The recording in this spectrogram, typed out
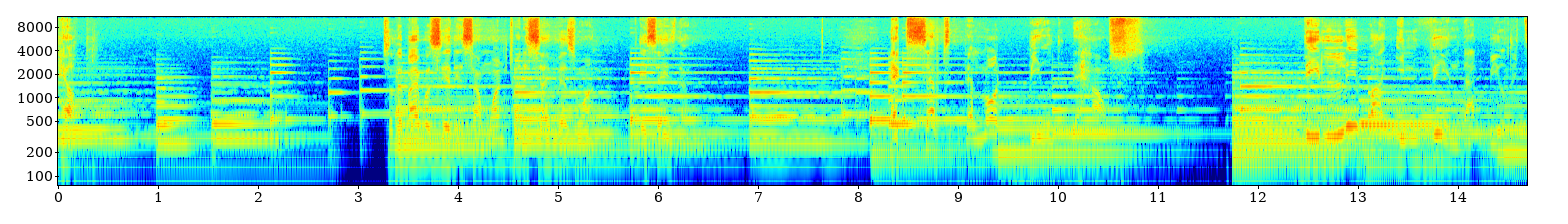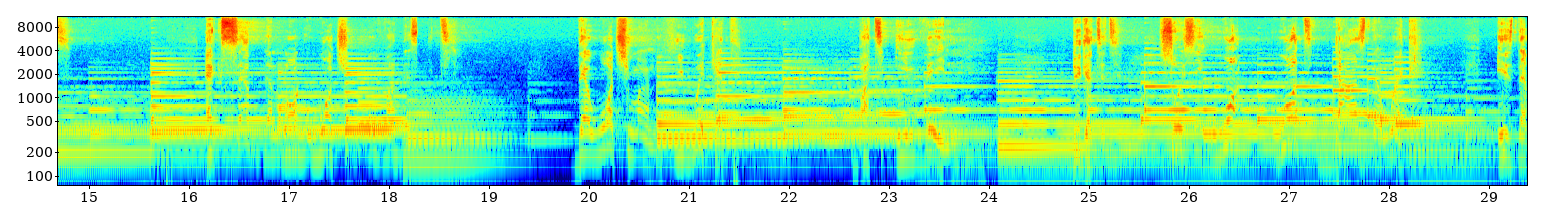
help. So the Bible said in Psalm 127, verse 1, it says that except the Lord build the house, they labor in vain that build it. Except the Lord watch over the city, the watchman he waketh, but in vain. Do you get it? So you see, what what does the work is the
